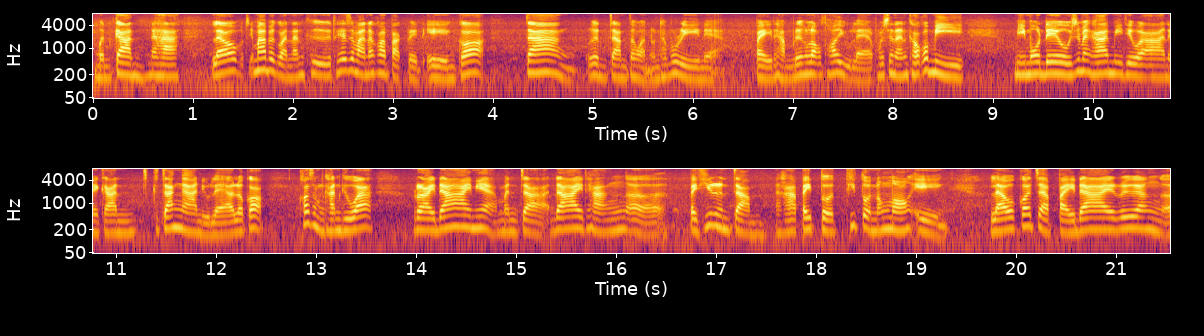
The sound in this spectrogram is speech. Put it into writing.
เหมือนกันนะคะ แล้วมากไปกว่านั้นคือเทศบาลนครปากเกร็ดเองก็จ้างเรือนจำจังหวัดนนทบุรีเนี่ยไปทำเรื่องลอกท่ออยู่แล้ว เพราะฉะนั้นเขาก็มีมีโมเดลใช่ไหมคะมี TOR ในการจ้างงานอยู่แล้ว แล้วก็ข้อสำคัญคือว่า รายได้เนี่ยมันจะได้ทั้งไปที่เรือนจำนะคะไปตัวที่ตัวน้องๆเอง แล้วก็จะไปได้เรื่องอ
